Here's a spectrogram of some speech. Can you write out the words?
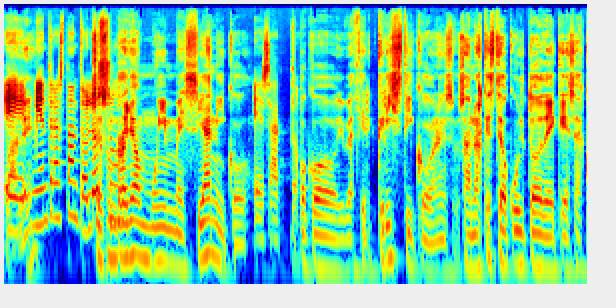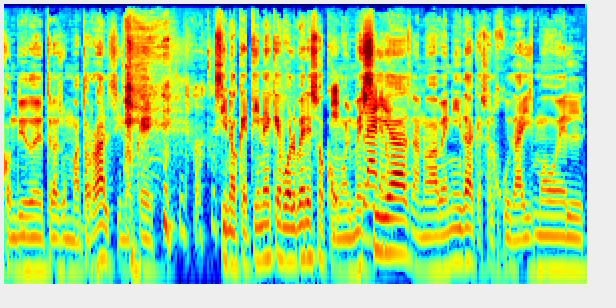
Eh, mientras tanto, es un rollo muy mesiánico. Exacto. Un poco, iba a decir, crístico. O sea, no es que esté oculto de que se ha escondido detrás de un matorral, sino que, sino que tiene que volver eso como el Mesías, la nueva venida, que es el judaísmo el,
